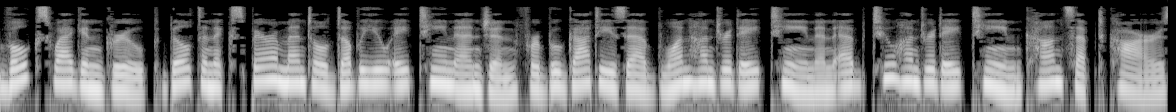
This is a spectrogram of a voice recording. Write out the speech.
Volkswagen Group built an experimental W18 engine for Bugatti's EB 118 and EB 218 concept cars,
